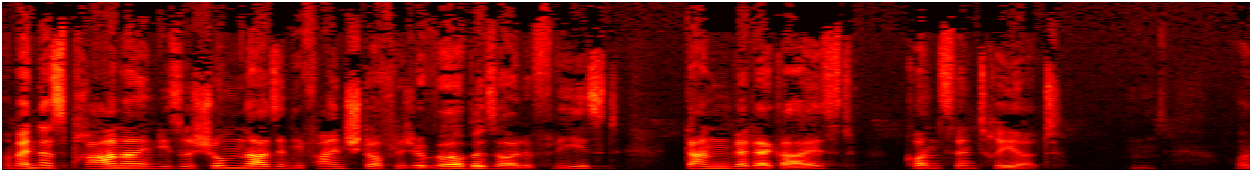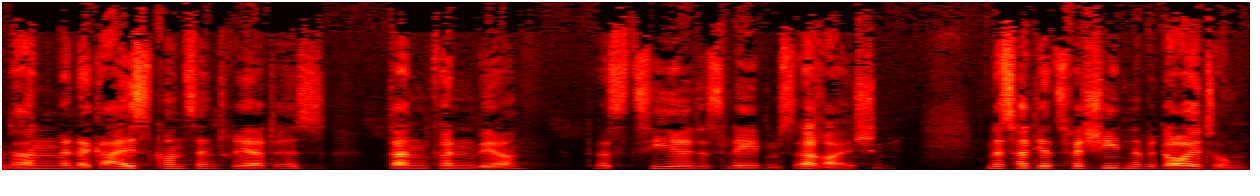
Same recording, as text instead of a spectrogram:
Und wenn das Prana in die Sushumna, also in die feinstoffliche Wirbelsäule fließt, dann wird der Geist konzentriert. Und dann, wenn der Geist konzentriert ist, dann können wir das Ziel des Lebens erreichen. Und das hat jetzt verschiedene Bedeutungen.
